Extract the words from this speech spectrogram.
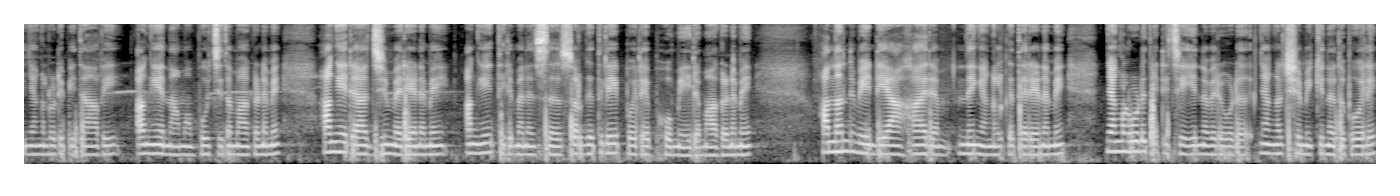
ഞങ്ങളുടെ പിതാവേ അങ്ങേ നാമം പൂജിതമാകണമേ. അങ്ങേ രാജ്യം വരയണമേ അങ്ങേ തിരുമനസ് സ്വർഗത്തിലെ പോലെ ഭൂമിയിലുമാകണമേ. അന്നു വേണ്ടിയ ആഹാരം ഇന്ന് ഞങ്ങൾക്ക് തരണമേ. ഞങ്ങളോട് തെറ്റ് ചെയ്യുന്നവരോട് ഞങ്ങൾ ക്ഷമിക്കുന്നത് പോലെ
